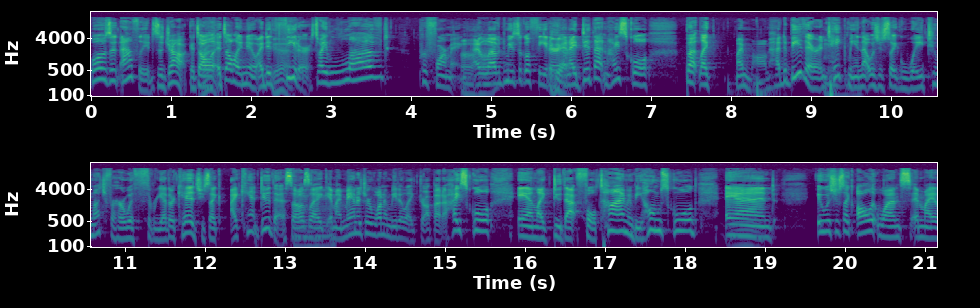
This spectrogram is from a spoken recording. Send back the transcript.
Well, I was an athlete. It's a jock. It's all. It's all I knew. I did Yeah. theater, so I loved performing. I Uh-huh. loved musical theater, and I did that in high school. But like my mom had to be there and take me, and that was just like way too much for her with three other kids. She's like, I can't do this. So I was like, Mm-hmm. and my manager wanted me to like drop out of high school and like do that full time and be homeschooled, Mm. and it was just like all at once. And my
